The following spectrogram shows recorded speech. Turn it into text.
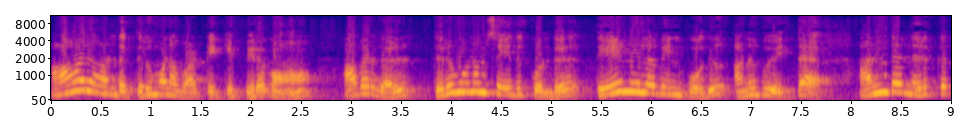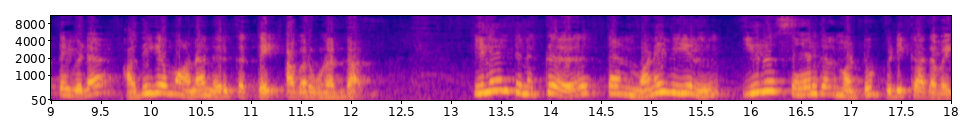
ஆறு ஆண்டு திருமண வாழ்க்கைக்கு பிறகும் அவர்கள் திருமணம் செய்து கொண்டு தேனிலவின் போது அனுபவித்த அந்த நெருக்கத்தை விட அதிகமான நெருக்கத்தை அவர் உணர்ந்தார். இலேண்டனுக்கு தன் மனைவியின் இரு செயல்கள் மட்டும் பிடிக்காதவை.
